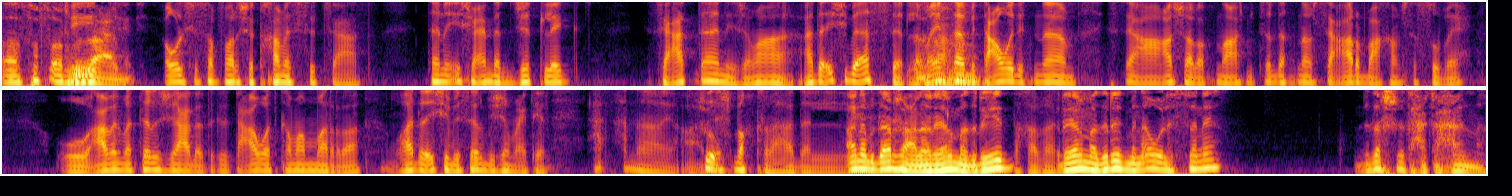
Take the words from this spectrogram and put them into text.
آه صفر بلاعب أول شيء سفر شت خمس ست ساعات تاني إشي عندك jet lag ساعات تانية يا جماعة. هذا إشي بيأثر. لما بس- أنت متعود تنام الساعة 10 12 بتصير بدك تنام الساعة 4 5 الصبح وعبل ما ترجع بدك تتعود كمان مرة وهذا الإشي بيصير بجمعتين. أنا شوف. ليش بكره هذا ال- أنا بدي أرجع على ريال مدريد. ريال مدريد من أول السنة نقدرش نضحك على حالنا.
